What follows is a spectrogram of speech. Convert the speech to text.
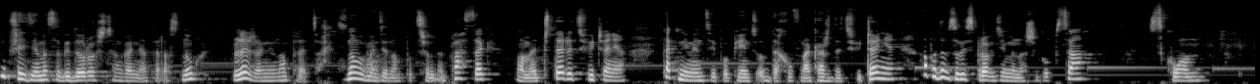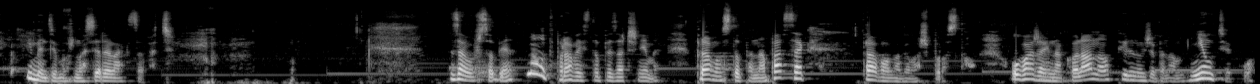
I przejdziemy sobie do rozciągania teraz nóg w leżeniu na plecach. Znowu będzie nam potrzebny pasek. Mamy cztery ćwiczenia, tak mniej więcej po pięć oddechów na każde ćwiczenie, a potem sobie sprawdzimy naszego psa, skłon i będzie można się relaksować. Załóż sobie, no od prawej stopy zaczniemy. Prawą stopę na pasek, prawą nogę masz prostą. Uważaj na kolano, pilnuj, żeby nam nie uciekło.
